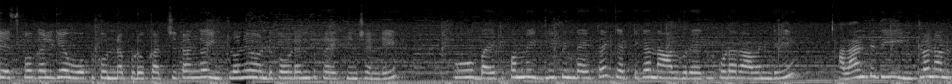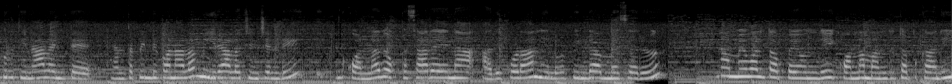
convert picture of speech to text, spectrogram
చేసుకోగలిగే ఓపిక ఉన్నప్పుడు ఖచ్చితంగా ఇంట్లోనే వండుకోవడానికి ప్రయత్నించండి. బయట కొన్న ఇడ్లీ పిండి అయితే గట్టిగా నాలుగు రేకులు కూడా రావండి. అలాంటిది ఇంట్లో నలుగురు తినాలంటే ఎంత పిండి కొనాలో మీరే ఆలోచించండి. కొన్నది ఒక్కసారైనా అది కూడా నిల్వ పిండి అమ్మేశారు. అమ్మే వాళ్ళు తప్పే ఉంది కొన్న మంది తప్పు కానీ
